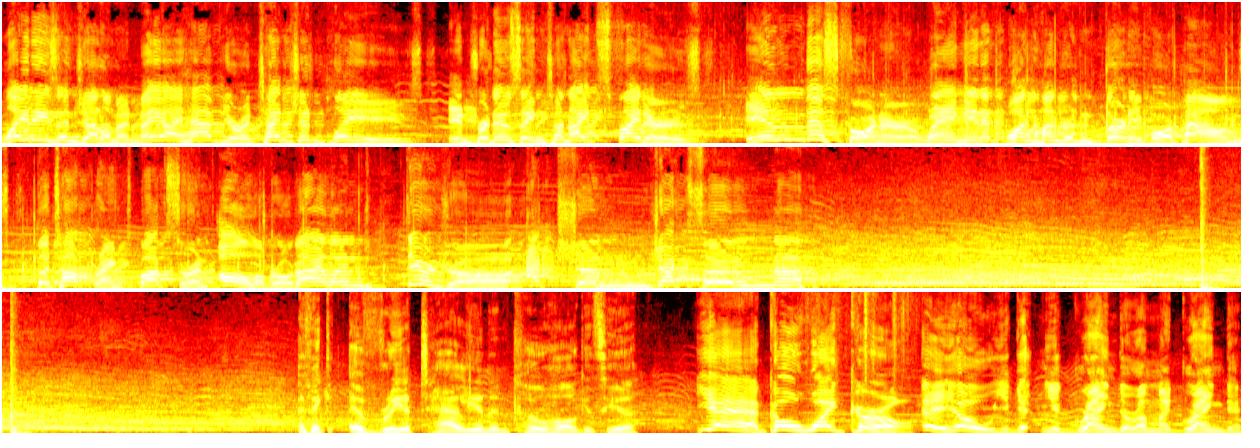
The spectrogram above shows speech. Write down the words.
Ladies and gentlemen, may I have your attention, please? Introducing tonight's fighters. In this corner, weighing in at 134 pounds, the top ranked boxer in all of Rhode Island, Deirdre Action Jackson. I think every Italian in Quahog is here. Yeah, go white girl! Hey, yo, you're getting your grinder on my grinder.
